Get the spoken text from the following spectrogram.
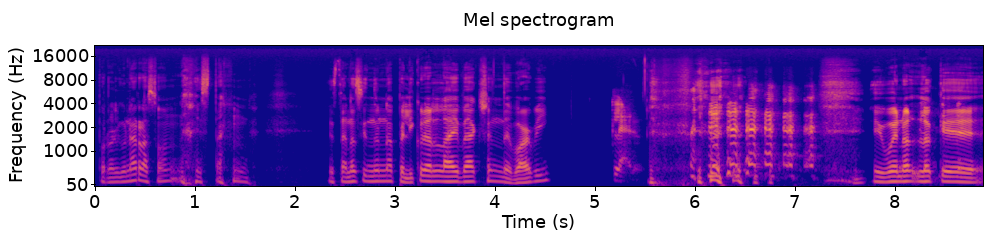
por alguna razón, están, están haciendo una película live action de Barbie. Claro. Y bueno, lo que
